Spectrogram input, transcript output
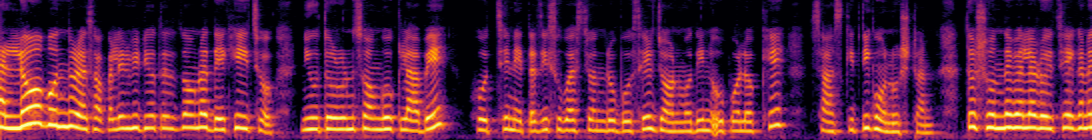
হ্যালো বন্ধুরা, সকালের ভিডিওতে তো তোমরা দেখেইছো, নিউ তরুণ সংঘ ক্লাবে হচ্ছে নেতাজি সুভাষচন্দ্র বোসের জন্মদিন উপলক্ষে সাংস্কৃতিক অনুষ্ঠান। তো সন্ধেবেলা রয়েছে এখানে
